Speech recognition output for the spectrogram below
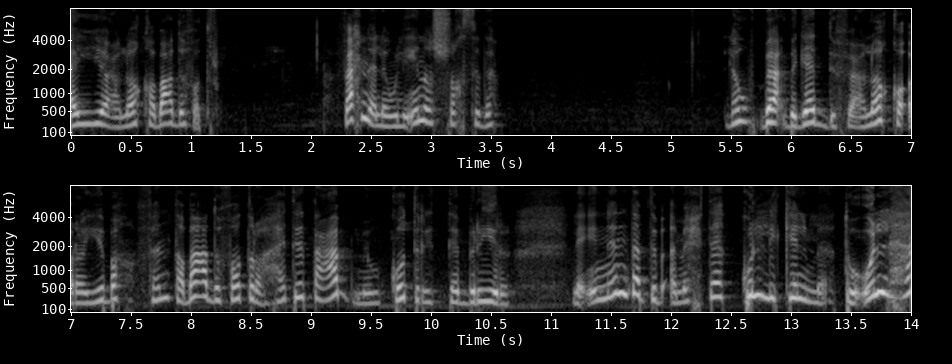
أي علاقة بعد فترة. فإحنا لو لقينا الشخص ده لو بجد في علاقة قريبة فأنت بعد فترة هتتعب من كتر التبرير. لأن أنت بتبقى محتاج كل كلمة تقولها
